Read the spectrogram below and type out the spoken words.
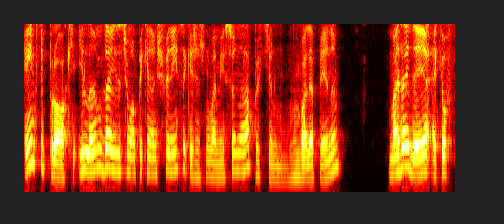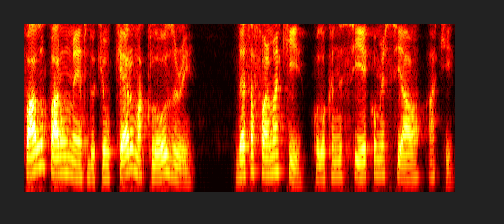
Entre proc e lambda existe uma pequena diferença que a gente não vai mencionar porque não, não vale a pena. Mas a ideia é que eu falo para um método que eu quero uma closure dessa forma aqui, colocando esse e comercial aqui.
